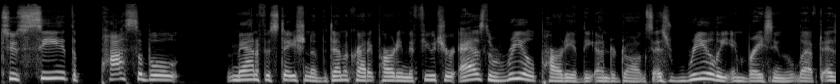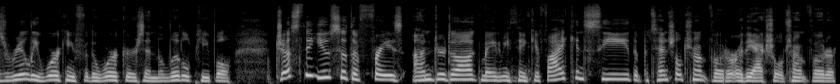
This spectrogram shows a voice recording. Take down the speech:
to see the possible manifestation of the Democratic Party in the future as the real party of the underdogs, as really embracing the left, as really working for the workers and the little people. Just the use of the phrase underdog made me think if I can see the potential Trump voter or the actual Trump voter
